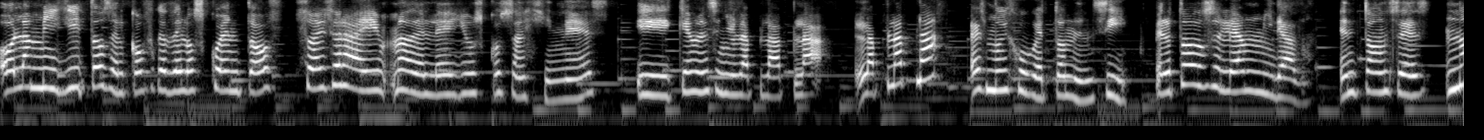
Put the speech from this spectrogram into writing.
Hola amiguitos del cofre de los cuentos, soy Saraí Madeleyus Ginés y ¿qué me enseñó la plapla? La plapla es muy juguetón en sí, pero todos se le han mirado. Entonces, no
